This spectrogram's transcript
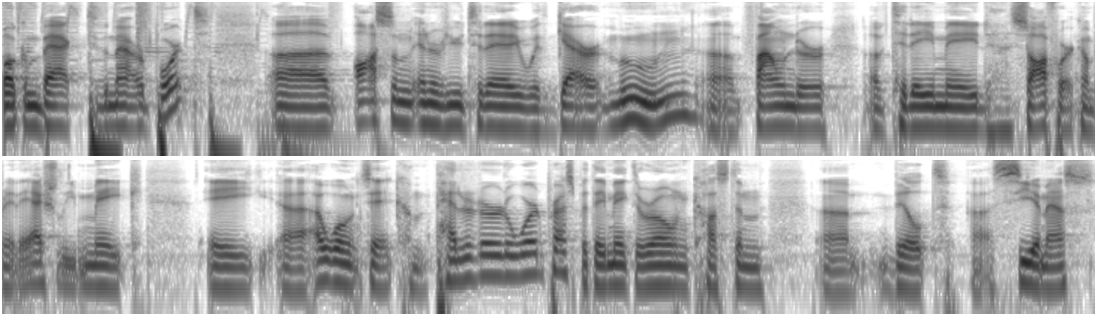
Welcome back to the Matt Report. Uh, awesome interview today with Garrett Moon, uh, founder of Today Made software company. They actually make a uh, I won't say a competitor to WordPress, but they make their own custom uh, built uh, CMS.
